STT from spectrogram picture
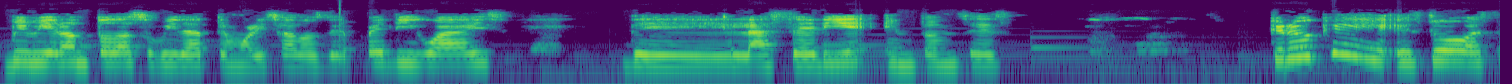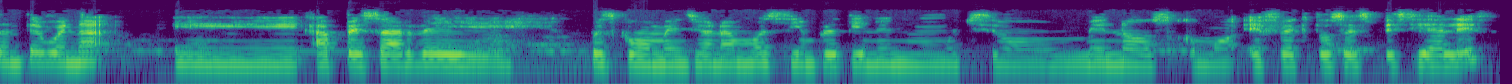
vivieron toda su vida atemorizados de Pennywise, de la serie, entonces creo que estuvo bastante buena a pesar de, pues como mencionamos, siempre tienen muchísimo menos como efectos especiales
